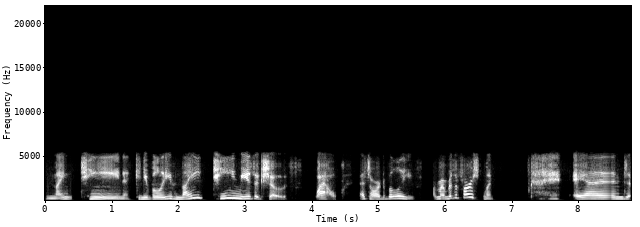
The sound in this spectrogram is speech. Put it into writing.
19. Can you believe 19 music shows? Wow, that's hard to believe. I remember the first one. And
